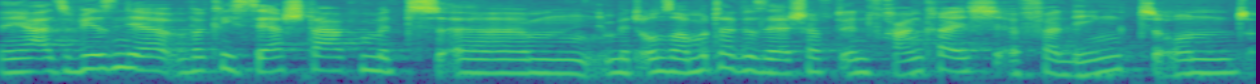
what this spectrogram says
Naja, also wir sind ja wirklich sehr stark mit, ähm, mit unserer Muttergesellschaft in Frankreich äh, verlinkt und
